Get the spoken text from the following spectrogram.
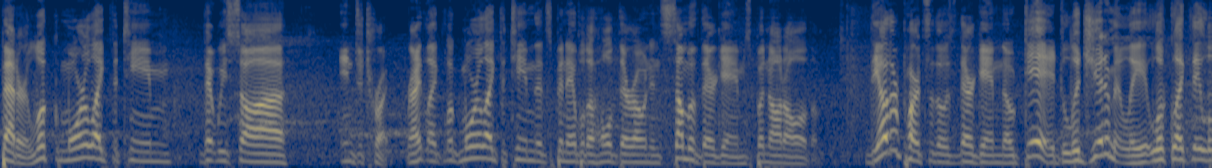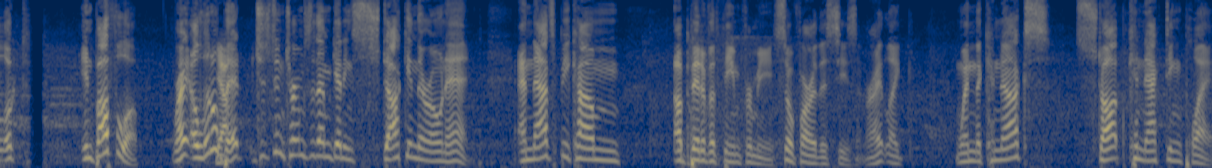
better, look more like the team that we saw in Detroit, right? Like look more like the team that's been able to hold their own in some of their games, but not all of them. The other parts of those their game though did legitimately look like they looked in Buffalo, right? A little bit, just in terms of them getting stuck in their own end. And that's become a bit of a theme for me so far this season, right? Like when the Canucks stop connecting play,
